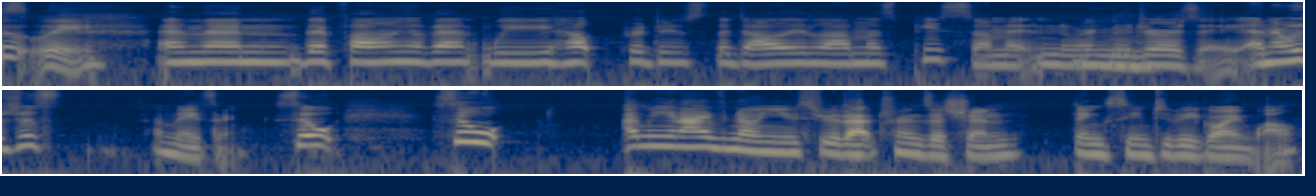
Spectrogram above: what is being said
Absolutely. And then the following event, we helped produce the Dalai Lama's Peace Summit in Newark, Mm. New Jersey, and it was just Amazing. So, so, I mean, I've known you through that transition. Things seem to be going well,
